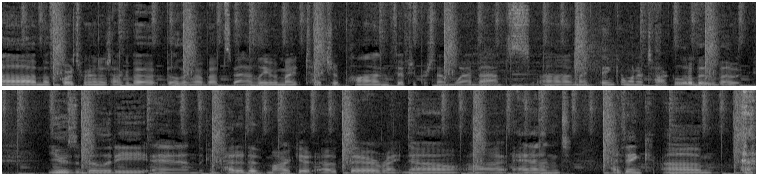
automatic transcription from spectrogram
Um, of course, we're going to talk about building web apps badly. We might touch upon 50% web apps. Um, I think I want to talk a little bit about usability and the competitive market out there right now. Uh, and I think, um,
